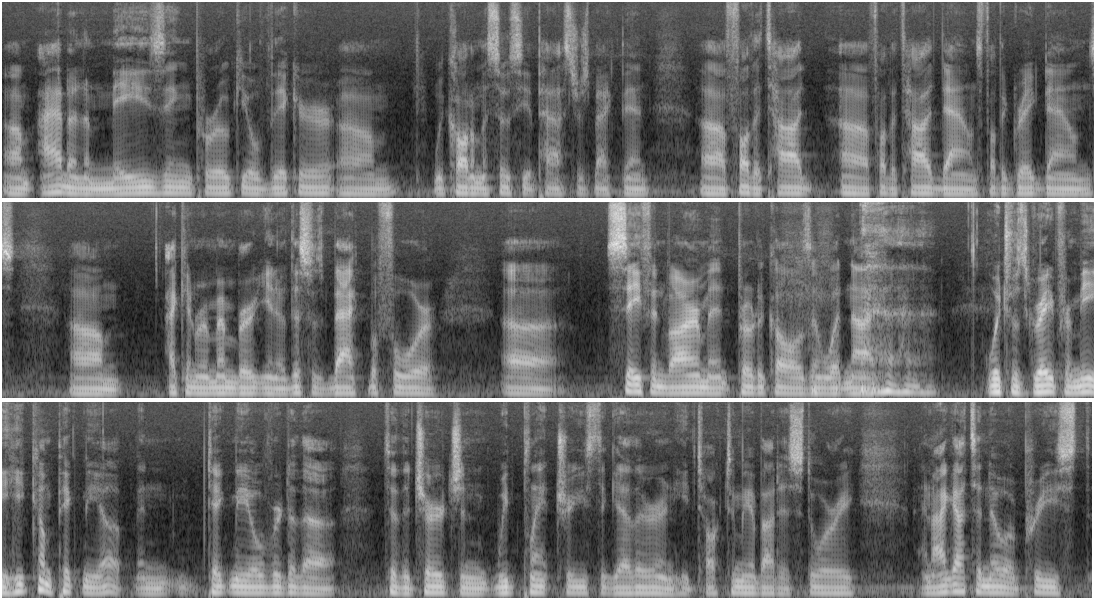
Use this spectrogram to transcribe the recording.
Um, I had an amazing parochial vicar. Um, we called them associate pastors back then. Uh, Father Todd, uh, Father Todd Downs, Father Greg Downs. Um, I can remember, you know, this was back before uh, safe environment protocols and whatnot which was great for me. He'd come pick me up and take me over to the to the church, and we'd plant trees together, and he'd talk to me about his story, and I got to know a priest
